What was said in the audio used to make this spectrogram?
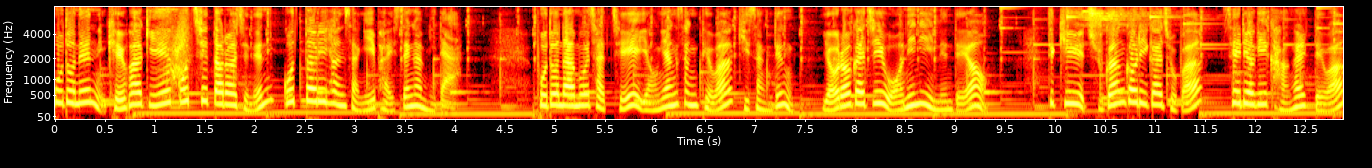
포도는 개화기에 꽃이 떨어지는 꽃떨이 현상이 발생합니다. 포도나무 자체의 영양 상태와 기상 등 여러 가지 원인이 있는데요. 특히 주간거리가 좁아 세력이 강할 때와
